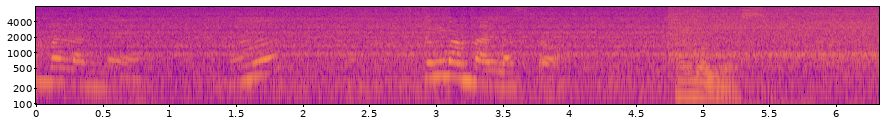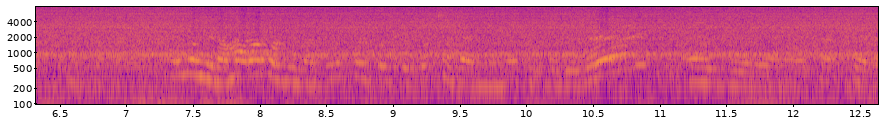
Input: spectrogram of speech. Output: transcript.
안 말랐네. 응? 등만 말랐어. 할머니였어. 할머니랑 할아버지만 쫄쫄쫄쫄 쫓아다니네 그들을 아이고 착해라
